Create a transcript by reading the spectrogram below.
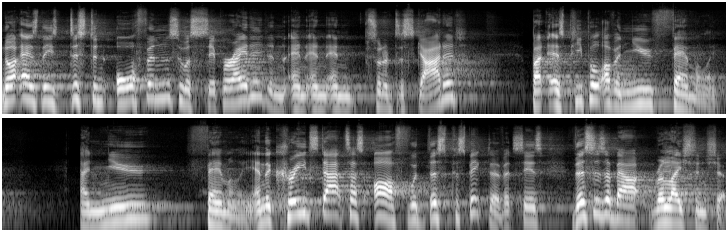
Not as these distant orphans who are separated and, and, and, and sort of discarded, but as people of a new family. A new family. And the creed starts us off with this perspective it says, This is about relationship.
